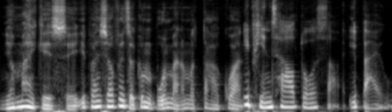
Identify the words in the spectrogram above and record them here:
你要卖给谁？一般消费者根本不会买那么大罐。一瓶超多少？一百五。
